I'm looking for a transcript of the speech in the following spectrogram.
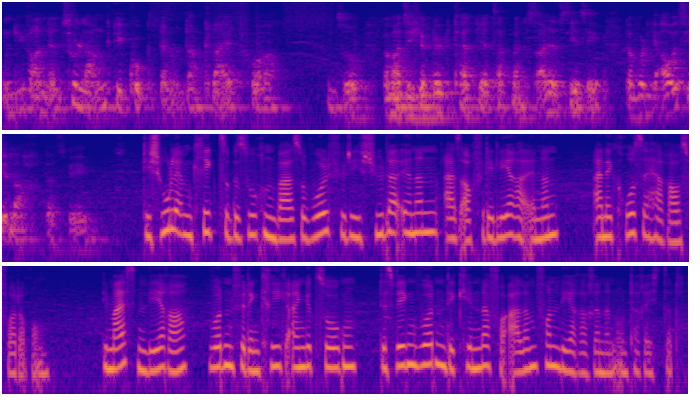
Und die waren dann zu lang, die guckten dann unterm Kleid vor. Und so, wenn man sich gebückt hat, jetzt hat man das alles gesehen. Da wurde ich ausgelacht deswegen. Die Schule im Krieg zu besuchen war sowohl für die SchülerInnen als auch für die LehrerInnen eine große Herausforderung. Die meisten Lehrer wurden für den Krieg eingezogen, deswegen wurden die Kinder vor allem von Lehrerinnen unterrichtet.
